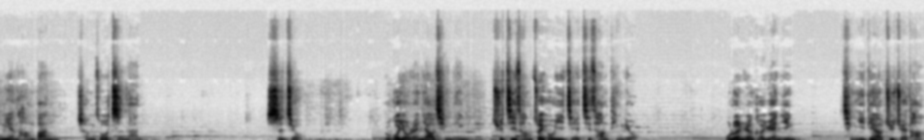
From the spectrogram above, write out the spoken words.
红眼航班乘坐指南。十九，如果有人邀请您去机舱最后一节机舱停留，无论任何原因，请一定要拒绝他。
